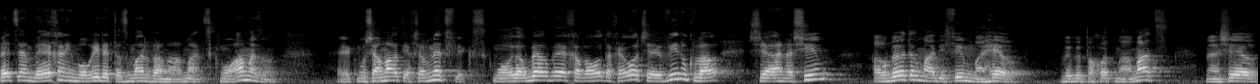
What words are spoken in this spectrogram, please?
בעצם באיך אני מוריד את הזמן והמאמץ, כמו אמזון. אה, כמו שאמרתי, עכשיו נטפליקס, כמו עוד הרבה הרבה חברות אחרות שהבינו כבר שאנשים הרבה יותר מעדיפים מהר ובפחות מאמץ מאשר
